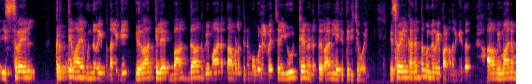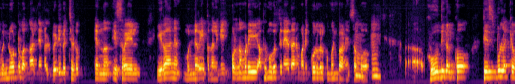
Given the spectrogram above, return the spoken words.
ഇസ്രയേൽ കൃത്യമായ മുന്നറിയിപ്പ് നൽകി ഇറാഖിലെ ബാഗ്ദാദ് വിമാനത്താവളത്തിന് മുകളിൽ വെച്ച് യു ടേൺ എടുത്ത് ഇറാനിലേക്ക് തിരിച്ചുപോയി. ഇസ്രയേൽ കനത്ത മുന്നറിയിപ്പാണ് നൽകിയത്. ആ വിമാനം മുന്നോട്ട് വന്നാൽ ഞങ്ങൾ വെടിവെച്ചിടും എന്ന് ഇസ്രയേൽ ഇറാന് മുന്നറിയിപ്പ് നൽകി. ഇപ്പോൾ നമ്മുടെ ഈ അഭിമുഖത്തിന് ഏതാനും മണിക്കൂറുകൾക്ക് മുൻപാണ് ഈ സംഭവം. ഹൂതികൾക്കോ ഹിസ്ബുള്ളയ്ക്കോ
